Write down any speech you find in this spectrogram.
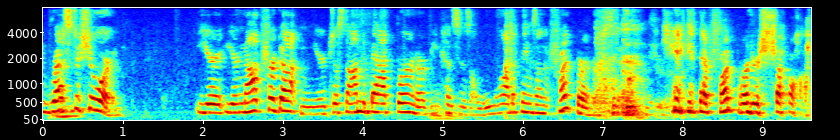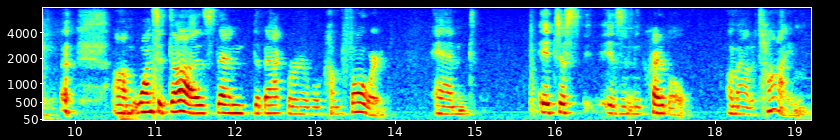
rest mm-hmm. assured, you're, you're not forgotten. You're just on the back burner mm-hmm. because there's a lot of things on the front burner still. You can't get that front burner shut off. Um, once it does, then the back burner will come forward. And it just is an incredible amount of time.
